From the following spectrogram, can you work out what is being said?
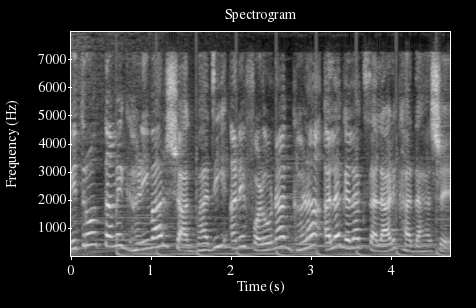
મિત્રો, તમે ઘણીવાર શાકભાજી અને ફળોના ઘણા અલગ અલગ સલાડ ખાધા હશે.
